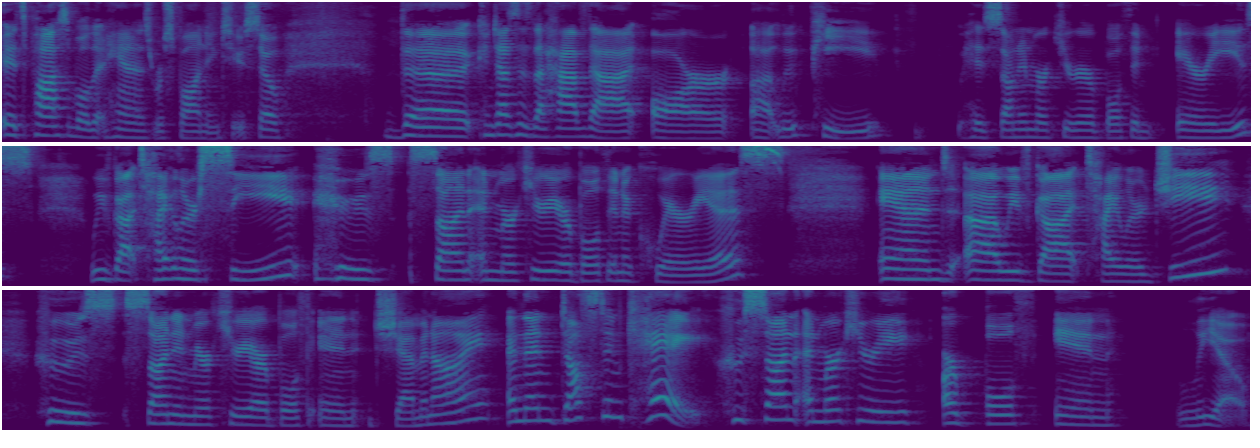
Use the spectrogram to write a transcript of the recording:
it's possible that Hannah is responding to. So the contestants that have that are uh, Luke P. His Sun and Mercury are both in Aries. We've got Tyler C, whose Sun and Mercury are both in Aquarius. And uh, we've got Tyler G, whose Sun and Mercury are both in Gemini. And then Dustin K, whose Sun and Mercury are both in Leo.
